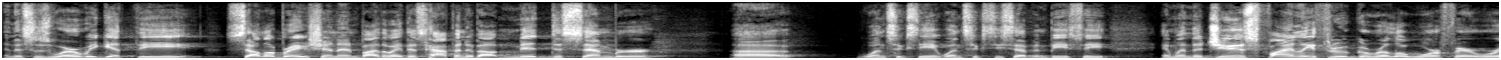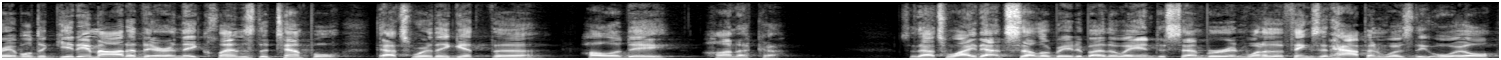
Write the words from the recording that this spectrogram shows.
And this is where we get the celebration. And by the way, this happened about mid December, uh, 168, 167 BC. And when the Jews finally, through guerrilla warfare, were able to get him out of there and they cleansed the temple, that's where they get the holiday Hanukkah. So that's why that's celebrated, by the way, in December. And one of the things that happened was the oil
